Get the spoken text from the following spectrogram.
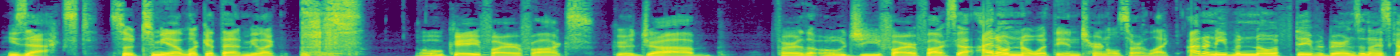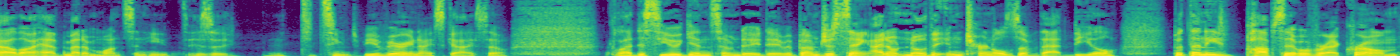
He's axed. So to me, I look at that and be like, okay, Firefox, good job. Fire the OG Firefox guy. I don't know what the internals are like. I don't even know if David Baron's a nice guy, although I have met him once, and he is a. It seemed to be a very nice guy. So glad to see you again someday, David. But I'm just saying, I don't know the internals of that deal. But then he pops it over at Chrome.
